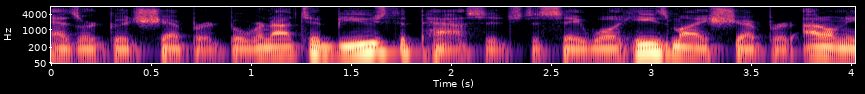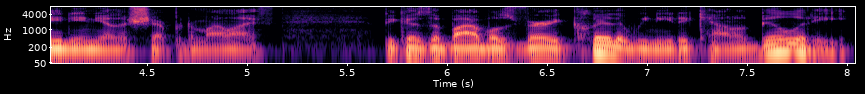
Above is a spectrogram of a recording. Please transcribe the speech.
as our good shepherd. But we're not to abuse the passage to say well he's my shepherd. I don't need any other shepherd in my life because the bible is very clear that we need accountability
